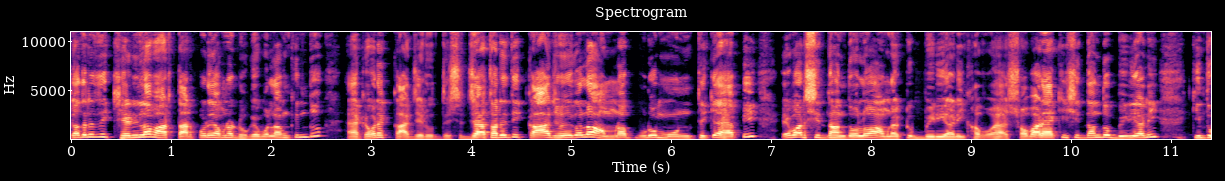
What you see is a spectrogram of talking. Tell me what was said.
যথারীতি খেয়ে নিলাম আর তারপরে আমরা ঢুকে পড়লাম কিন্তু একেবারে কাজের উদ্দেশ্যে। যথারীতি কাজ হয়ে গেল, আমরা পুরো মন থেকে হ্যাপি এবার সিদ্ধান্ত হলো আমরা একটু বিরিয়ানি খাব। হ্যাঁ সবার একই সিদ্ধান্ত, বিরিয়ানি। কিন্তু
